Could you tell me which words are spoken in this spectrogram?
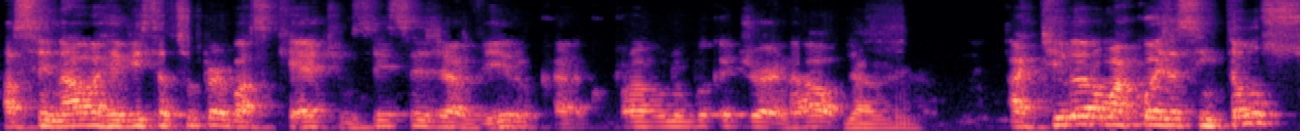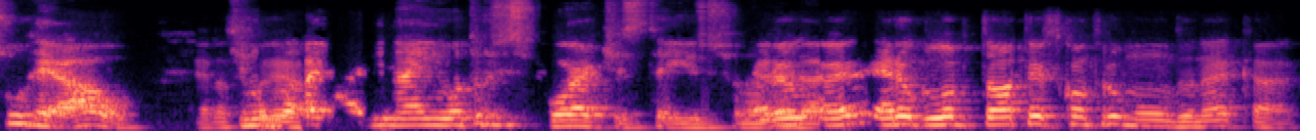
Assinava a revista Super Basquete, não sei se vocês já viram, cara. Comprava no boca de jornal. Aquilo era uma coisa assim tão surreal era que surreal. não para imaginar em outros esportes ter isso. era, era o Globetrotters contra o mundo, né, cara?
